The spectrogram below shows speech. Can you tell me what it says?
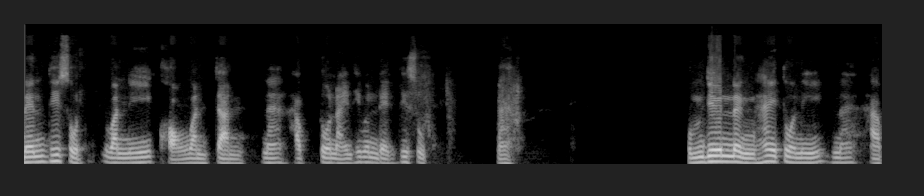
เน้นที่สุดวันนี้ของวันจันทร์นะครับ ตัวไหนที่มันเด่นที่สุดนะผมยืนหนึ่งให้ตัวนี้นะครับ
